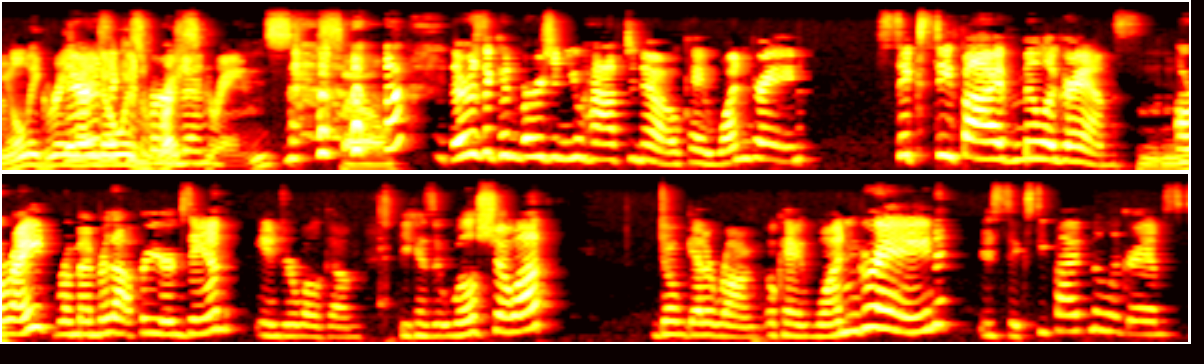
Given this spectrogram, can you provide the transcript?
The only grain I know is rice grains. So There's a conversion you have to know. Okay, one grain, 65 milligrams. mhm. All right, remember that for your exam, and you're welcome because it will show up. Don't get it wrong. Okay, one grain is 65 milligrams.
